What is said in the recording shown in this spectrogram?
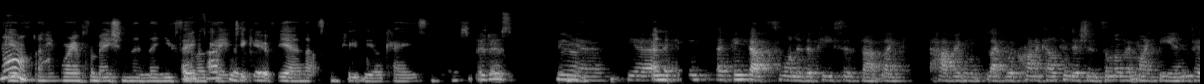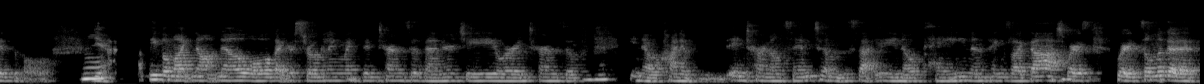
give any more information than, than you feel exactly. okay to give. Yeah and that's completely okay isn't it? It is. Yeah. Yeah, yeah. and I think, I think that's one of the pieces that like having like with chronic health conditions some of it might be invisible. Mm. yeah people might not know all that you're struggling with in terms of energy or in terms of mm-hmm. you know kind of internal symptoms that you know pain and things like that mm-hmm. whereas whereas some of the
